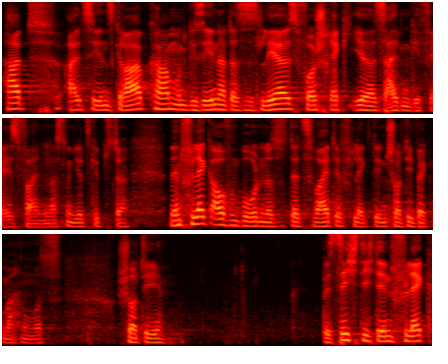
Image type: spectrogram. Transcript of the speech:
hat, als sie ins Grab kam und gesehen hat, dass es leer ist, vor Schreck ihr Salbengefäß fallen lassen. Und jetzt gibt es da einen Fleck auf dem Boden. Das ist der zweite Fleck, den Schotti wegmachen muss. Schotti besichtigt den Fleck,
